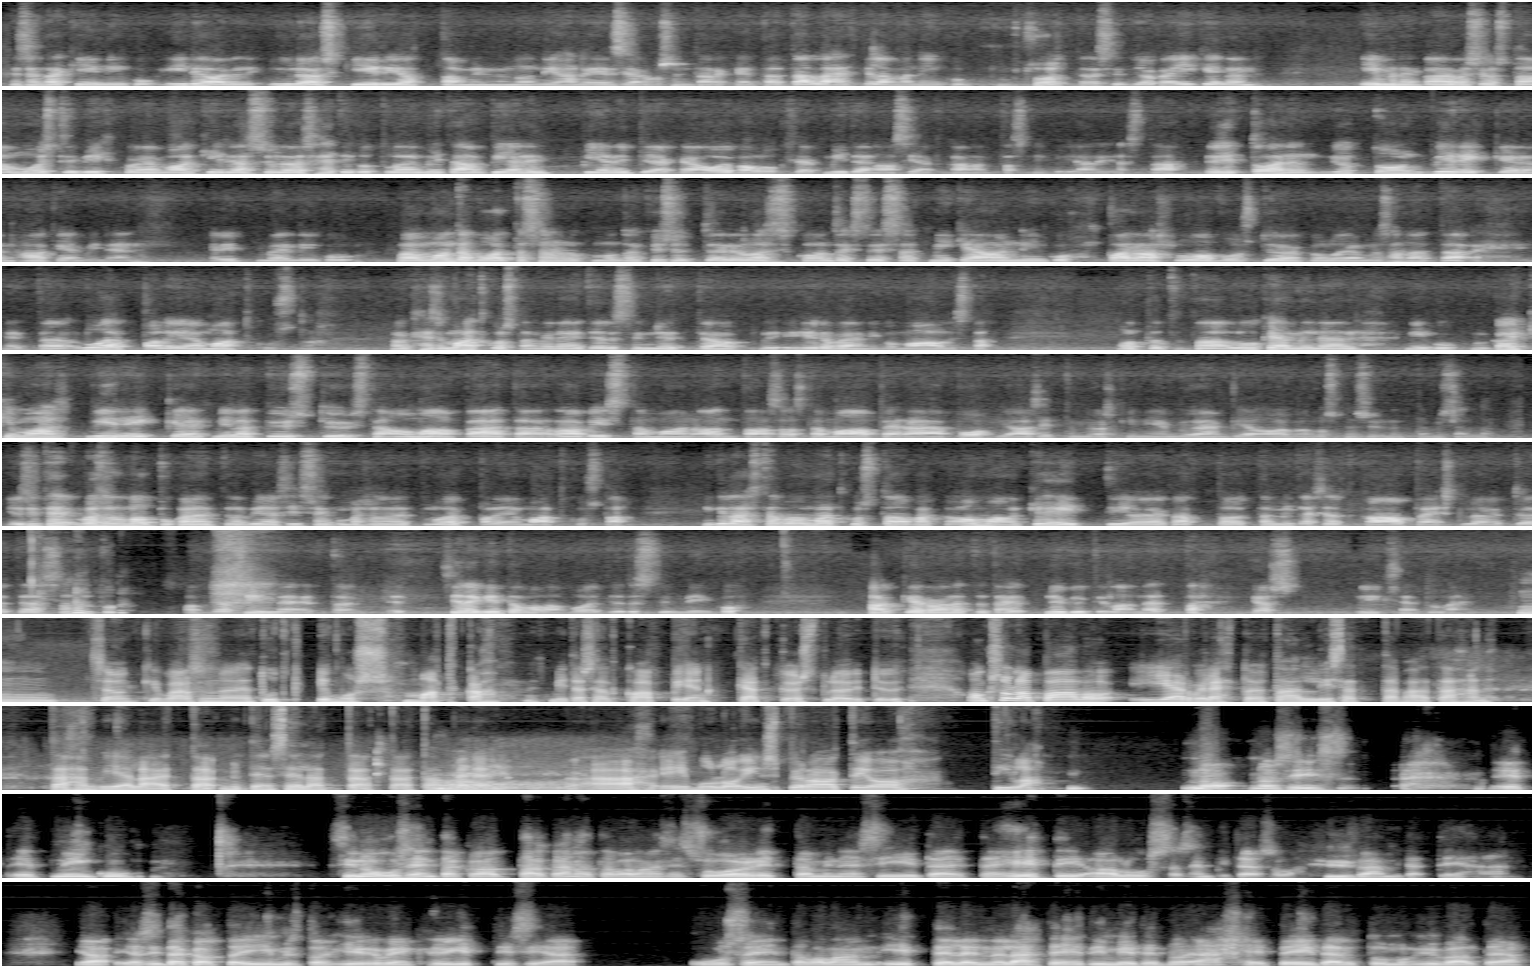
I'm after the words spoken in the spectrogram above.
Ja sen takia niin kuin ideoiden ylöskirjoittaminen on ihan ensiarvoisen tärkeää. Tällä hetkellä mä niin kuin suosittelisin, että joka ikinen ihminen kaivasi jostain muistivihkoja ja vaan kirjas ylös heti, kun tulee mitään pieni, pienimpiäkään oivalluksia, että miten asiat kannattaisi niin kuin järjestää. Ja sitten toinen juttu on virikkeiden hakeminen. Eli me, niin kuin, mä olen monta vuotta sanonut, kun minulta on kysytty erilaisissa konteksteissa, että mikä on niin kuin, paras luovuustyökalu. Ja mä sanon, että, että lue paljon ja matkusta. Okei, se matkustaminen ei tietysti nyt ole hirveän niin kuin mahdollista mutta tota, lukeminen, niin kuin kaikki mahdolliset virikkeet, millä pystyy sitä omaa päätään ravistamaan, antaa sellaista maaperää ja pohjaa sitten myöskin niiden myöhempien oivallusten synnyttämiselle. Ja sitten voisin loppukaneettina vielä siis sen, kun mä sanoin, että lue paljon matkusta, niin kyllä sitä voi matkustaa vaikka omaan keittiöön ja katsoa, että mitä sieltä kaapeista löytyy. Ja tässä on se sinne, että, että silläkin tavalla voi tietysti niin kuin hakkeroida tätä nykytilannetta, jos niikseen tulee. Mm, se onkin varsinainen tutkimusmatka, että mitä sieltä kaappien kätköistä löytyy. Onko sulla Paavo Järvilehto jotain lisättävää tähän, tähän vielä, että miten selättää tämä tämmöinen, äh, ei mulla ole inspiraatio tila? No, no siis, et, et niin kuin, siinä on usein taka, takana tavallaan se suorittaminen siitä, että heti alussa sen pitäisi olla hyvä, mitä tehdään. Ja, ja sitä kautta ihmiset on hirveän kriittisiä usein tavallaan itselleen, ne lähtee heti miettimään, että no äh, et ei tämä nyt tunnu hyvältä. Ja,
